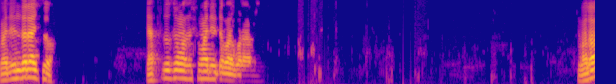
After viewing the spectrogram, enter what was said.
কয়দিন ধরে আইছো এত তো তোমাদের সময় দিতে পারব না আমি। বলো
